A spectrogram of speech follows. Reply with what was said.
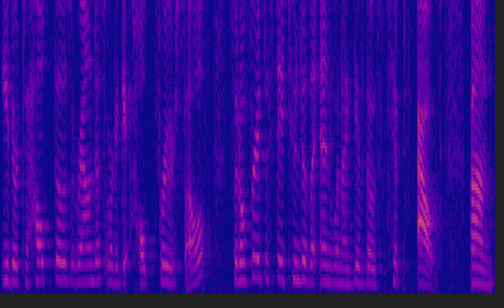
either to help those around us or to get help for yourself. So don't forget to stay tuned to the end when I give those tips out. Um,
